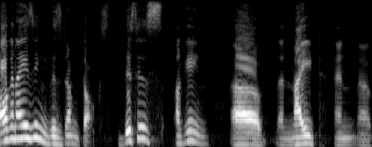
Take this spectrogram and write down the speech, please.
Organizing wisdom talks, this is again uh, Knight and uh,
